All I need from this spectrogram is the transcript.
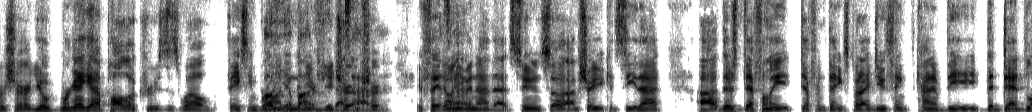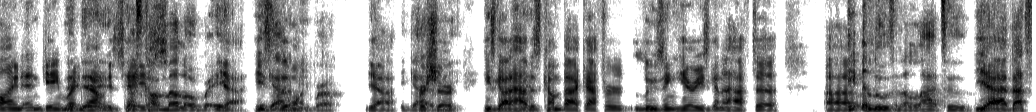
For sure. You'll, we're gonna get Apollo Crews as well, facing Bron in the near future. I'm sure if they That's don't even add that soon. So I'm sure you could see that. Uh, there's definitely different things, but I do think kind of the the deadline end game right now is that's Hayes. Carmelo, bro. It- Yeah, he's the gotta be, one. bro. Yeah, for sure. be. He's got to have Yeah. his comeback after losing here. He's gonna have to. Uh, He's been losing a lot too. yeah, that's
